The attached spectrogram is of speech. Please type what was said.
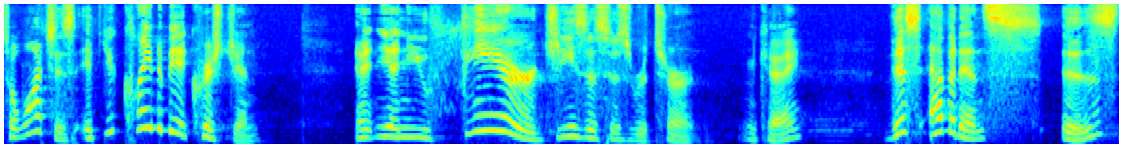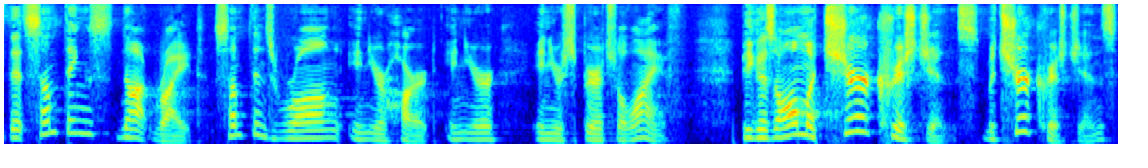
So watch this. If you claim to be a Christian and, and you fear Jesus' return, okay, this evidence is that something's not right. Something's wrong in your heart, in your, in your spiritual life. Because all mature Christians, mature Christians,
